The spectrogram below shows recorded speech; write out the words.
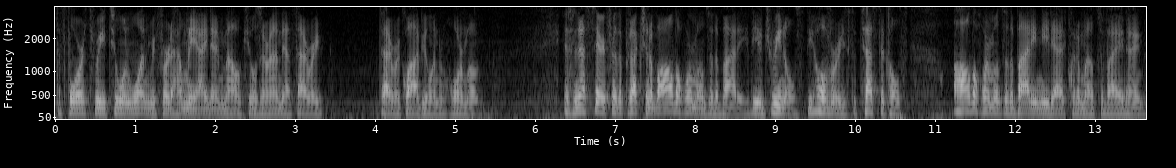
The 4, 3, 2, and 1 refer to how many iodine molecules are on that thyroid, thyroid globulin hormone. It's necessary for the production of all the hormones of the body the adrenals, the ovaries, the testicles. All the hormones of the body need adequate amounts of iodine.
